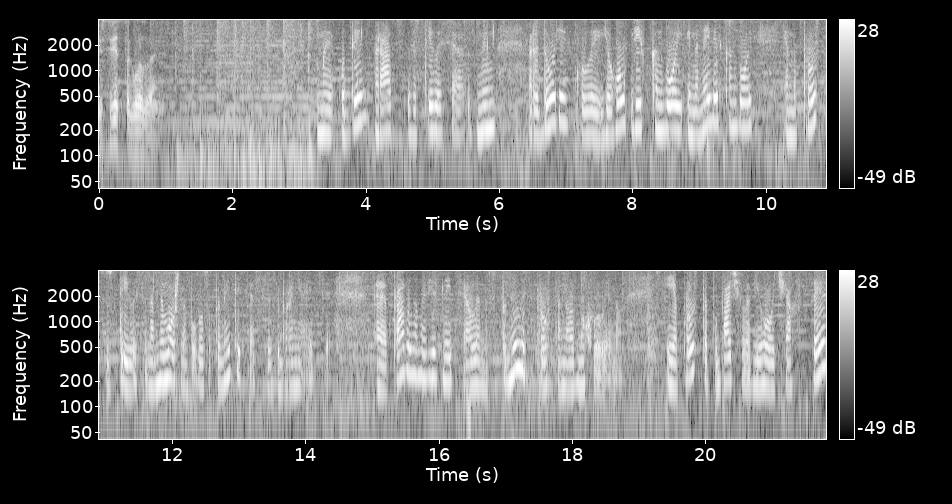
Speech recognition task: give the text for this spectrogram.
и встретиться глазами. Ми один раз зустрілися з ним в коридорі, коли його вів конвой і мене вів конвой. І ми просто зустрілися. Нам не можна було зупинитися, це забороняється е, правилами в'язниці, але ми зупинились просто на одну хвилину. І я просто побачила в його очах все,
